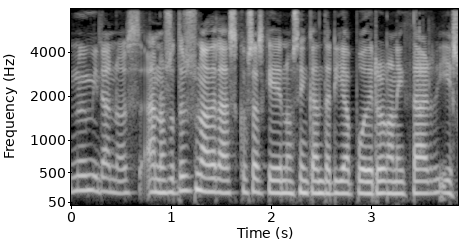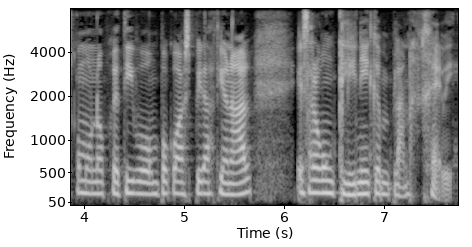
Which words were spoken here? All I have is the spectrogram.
No, míranos, a nosotros una de las cosas que nos encantaría poder organizar y es como un objetivo un poco aspiracional, es algún clinic en plan heavy.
